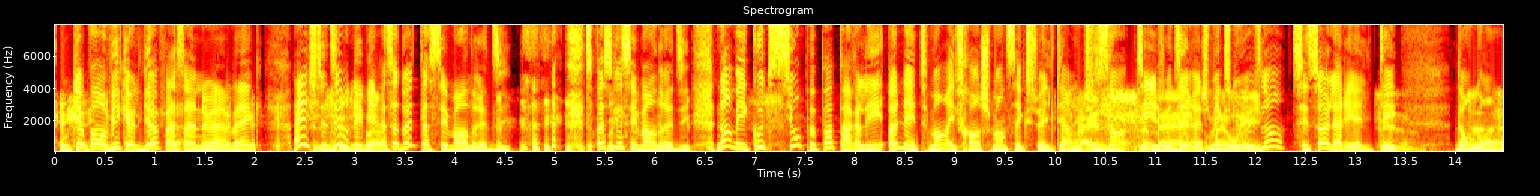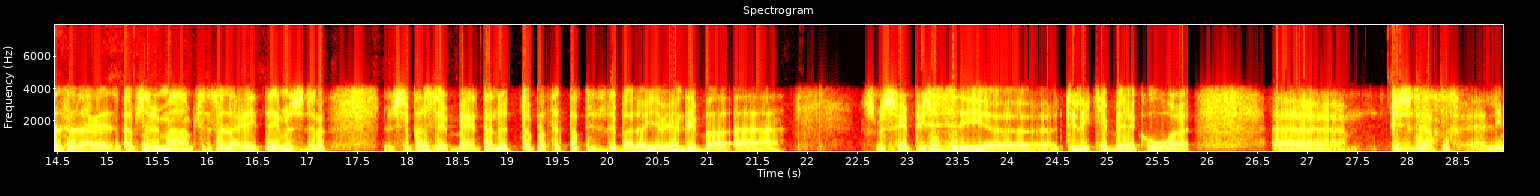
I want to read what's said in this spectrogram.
ou qui n'ont pas envie que le gars fasse un nœud avec? Hey, je te dis, on est bien. Ça doit être parce que c'est vendredi. c'est parce que c'est vendredi. Non, mais écoute, si on peut pas parler honnêtement et franchement de sexualité en ah, ben, utilisant, tu sais, je veux dire, je ben m'excuse, là. C'est ça la réalité. Donc, C'est ça la absolument. C'est ça la réalité, mais je dirais, je sais pas si, ben, t'en as, pas fait partie du débat, là. Il y avait un débat à, je me souviens plus si c'est euh, Télé-Québec ou euh, euh, puis je veux dire, les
